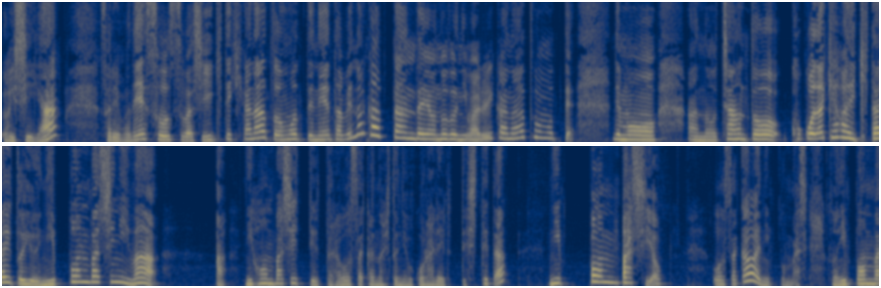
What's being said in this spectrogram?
美味しいやん？それもね、ソースは刺激的かなと思ってね、食べなかったんだよ。喉に悪いかなと思って。でも、あの、ちゃんと、ここだけは行きたいという日本橋には、あ、日本橋って言ったら大阪の人に怒られるって知ってた？日本橋よ。大阪は日本橋。その日本橋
